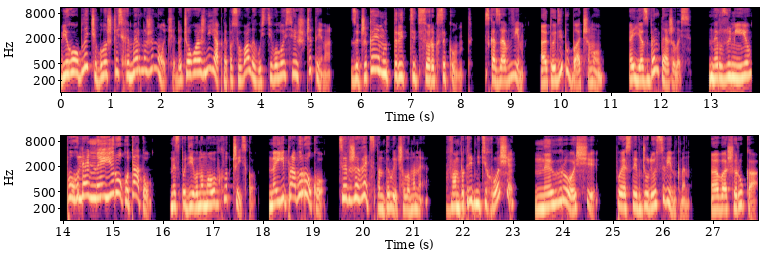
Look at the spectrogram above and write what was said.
В його обличчі було щось химерно жіноче, до чого аж ніяк не пасували густі волосся і щетина. Зачекаємо 30-40 секунд, сказав він. А тоді побачимо. А я збентежилась. Не розумію. Поглянь на її руку, тату. несподівано мовив хлопчисько. На її праву руку. Це вже геть спантеличило мене. Вам потрібні ті гроші? Не гроші, пояснив Джуліус Вінкмен. А ваша рука.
